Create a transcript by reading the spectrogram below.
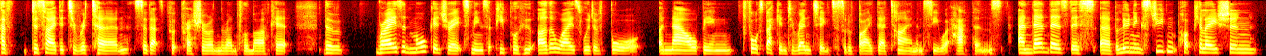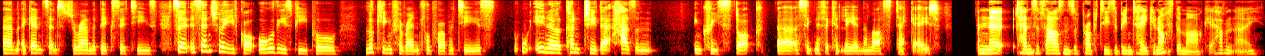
have decided to return. So that's put pressure on the rental market. The rise in mortgage rates means that people who otherwise would have bought are now being forced back into renting to sort of bide their time and see what happens. And then there's this uh, ballooning student population, um, again centered around the big cities. So essentially, you've got all these people looking for rental properties in a country that hasn't increased stock uh, significantly in the last decade. And that tens of thousands of properties have been taken off the market, haven't they?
